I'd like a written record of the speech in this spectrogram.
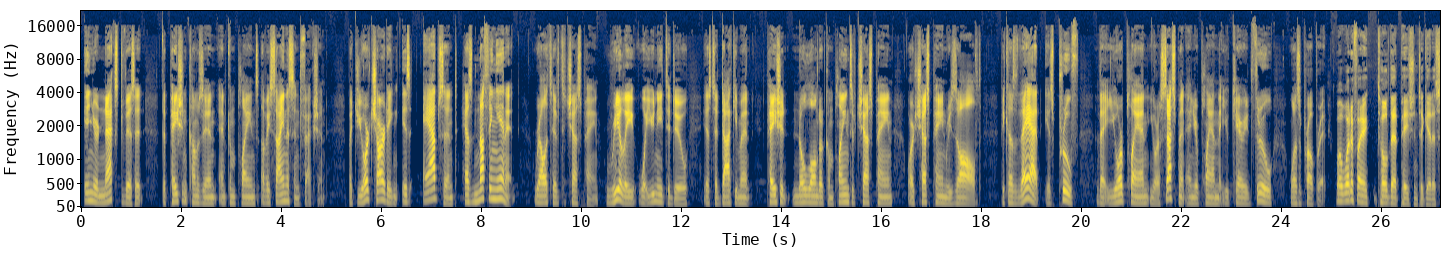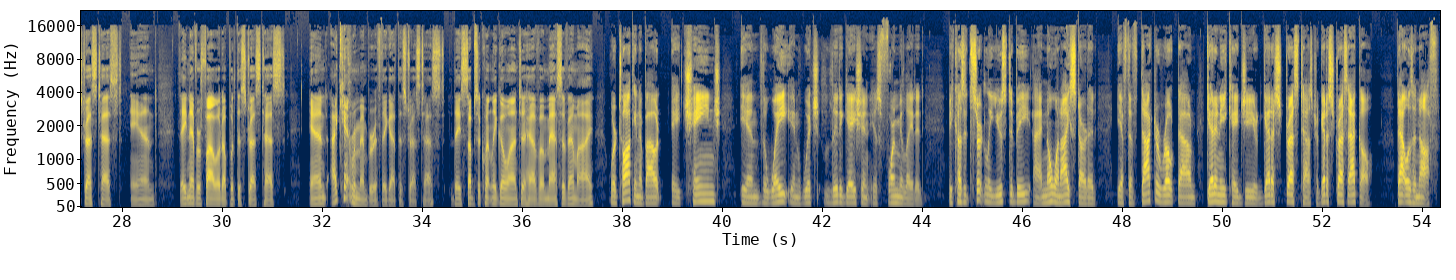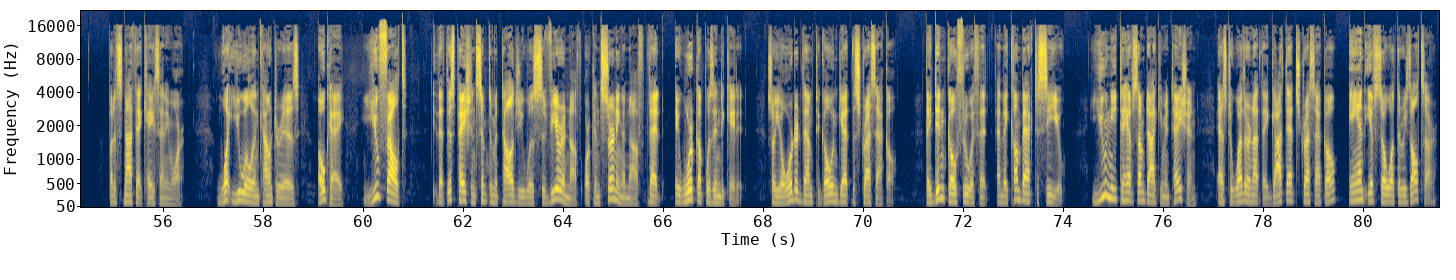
In your next visit, the patient comes in and complains of a sinus infection but your charting is absent, has nothing in it relative to chest pain. Really, what you need to do is to document patient no longer complains of chest pain or chest pain resolved, because that is proof that your plan, your assessment, and your plan that you carried through was appropriate. Well, what if I told that patient to get a stress test and they never followed up with the stress test and I can't remember if they got the stress test. They subsequently go on to have a massive MI. We're talking about a change in the way in which litigation is formulated because it certainly used to be. I know when I started, if the doctor wrote down get an EKG or get a stress test or get a stress echo, that was enough. But it's not that case anymore. What you will encounter is okay, you felt that this patient's symptomatology was severe enough or concerning enough that a workup was indicated. So you ordered them to go and get the stress echo. They didn't go through with it and they come back to see you. You need to have some documentation as to whether or not they got that stress echo and if so, what the results are.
